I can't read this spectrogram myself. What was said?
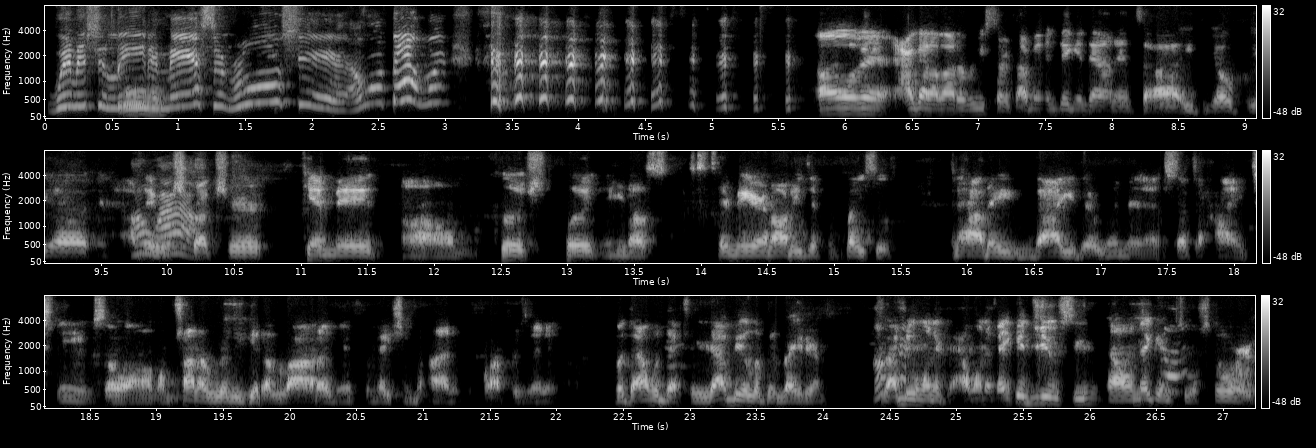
women should lead Ooh. and men should rule. Shit, I want that one. oh man, I got a lot of research. I've been digging down into uh, Ethiopia and how oh, they wow. were structured, Kemet, um, Kush, Put, you know, Tamir and all these different places and how they value their women at such a high esteem. So um, I'm trying to really get a lot of information behind it before I present it. But that would definitely that'd be a little bit later. Okay. I do want to I want to make it juicy. I want to make it into a story.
